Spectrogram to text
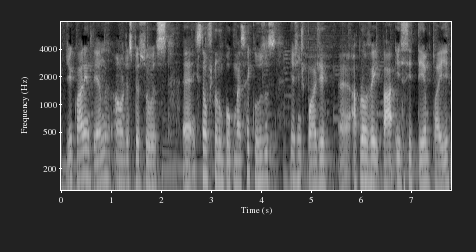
de quarentena, onde as pessoas é, estão ficando um pouco mais reclusas e a gente pode é, aproveitar esse tempo aí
